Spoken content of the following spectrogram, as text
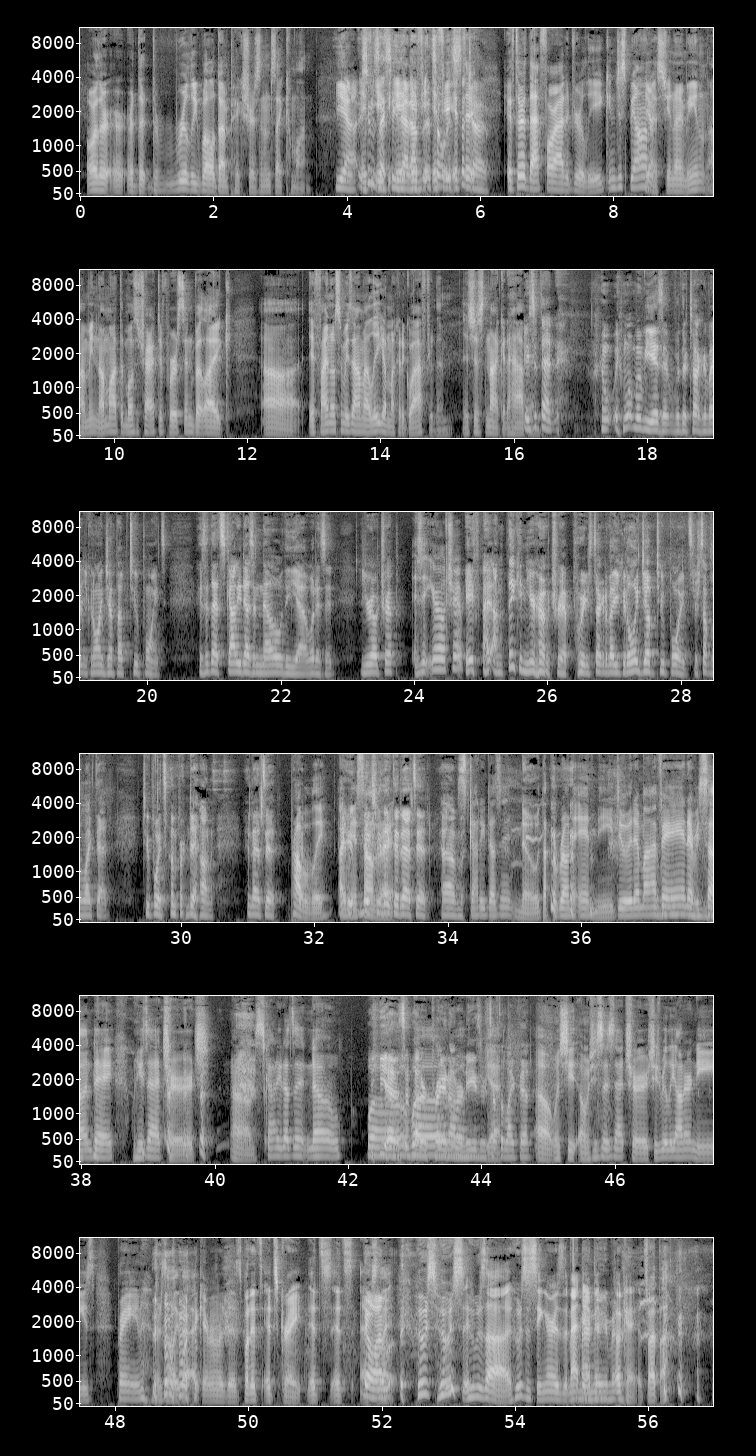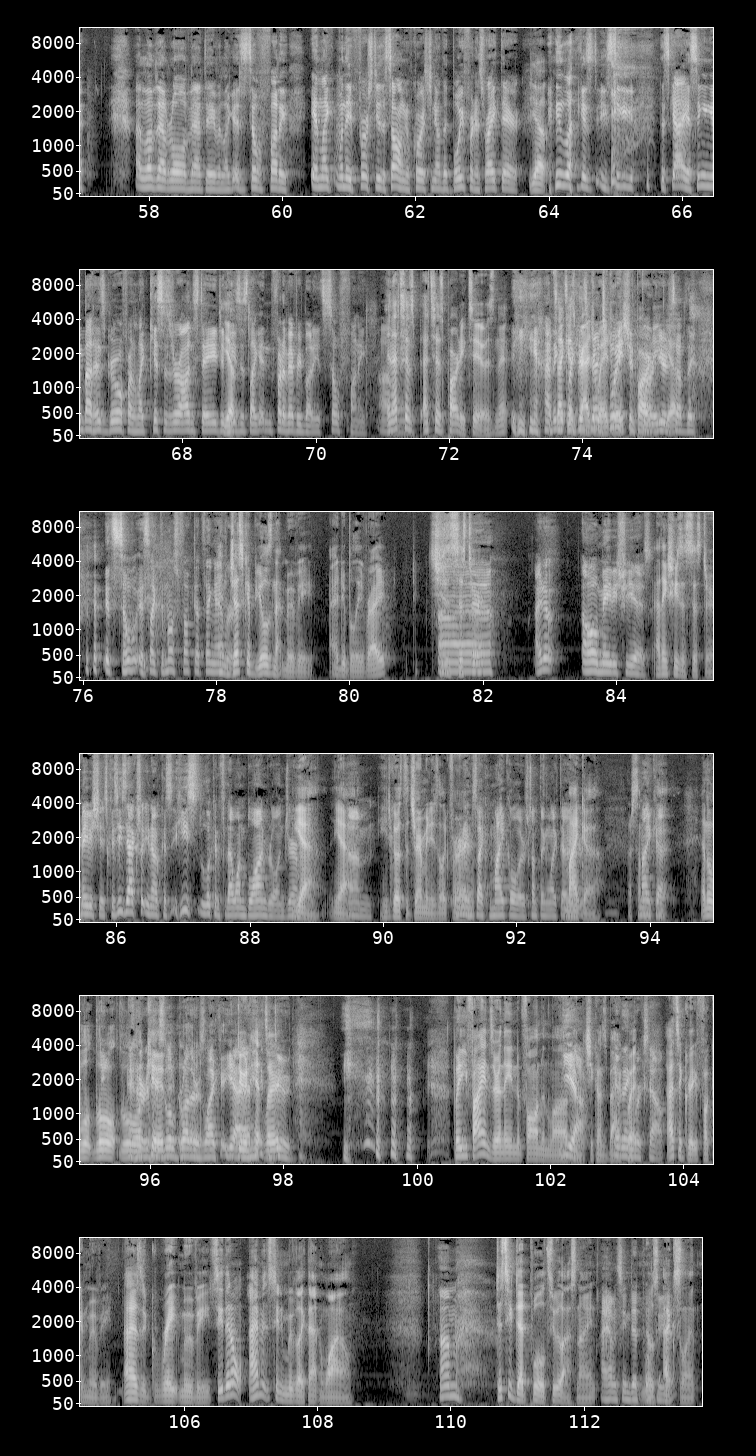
or they're or, they're, they're really well done pictures, and I'm just like, come on. yeah, as If- soon as I see if- that, if- it's, if so, you- it's if such they're- a if they're that far out of your league, and just be honest, you know what I mean? I mean, I'm not the most attractive person, but like, uh, if I know somebody's out of my league, I'm not gonna go after them. It's just not gonna happen. Is it that? what movie is it where they're talking about you can only jump up two points? Is it that Scotty doesn't know the uh, what is it Euro Trip? Is it Euro Trip? If I, I'm thinking Euro Trip, where he's talking about you could only jump two points or something like that, two points up or down, and that's it. Probably. I mean, it it, makes me right. think that that's it. Um, Scotty doesn't know that Fiona and me do it in my van every Sunday when he's at church. Um, Scotty doesn't know. Whoa, yeah, it's about her praying on her knees or Yeah. something like that. Oh, when she oh when she says at church, she's really on her knees praying or something like that. I can't remember what it is, but it's it's great. It's it's excellent. No, I- who's who's who's uh who's the singer? Is it Matt, Matt Damon? Damon. Okay, that's what I thought. I love that role of Matt Damon. Like it's so funny. And like when they first do the song, of course, you know the boyfriend is right there. Yeah. He like is he's singing. this guy is singing about his girlfriend. Like kisses her on stage, and Yep. he's just like in front of everybody. It's so funny. Oh, and that's man. his that's his party too, isn't it? Yeah, I think like his graduation party, or yeah. something. It's so it's like the most fucked up thing ever. And Jessica Biel's in that movie, I do believe, right? She's a sister. Uh, I don't. Oh, maybe she is. I think she's a sister. Maybe she is because he's actually you know because he's looking for that one blonde girl in Germany. Yeah, yeah. Um, he goes to Germany to look for her her. name's like Michael or something like that. Micah or something like Micah. that. And the little little, little her, kid, his little brother is like yeah, Dude, I think it's a Hitler. dude. but he finds her and they end up falling in love. Yeah, and she comes back. everything but works out. That's a great fucking movie. That is a great movie. See, they don't. I haven't seen a movie like that in a while. Um, Did see Deadpool 2 last night. I haven't seen Deadpool. It was 2 yet. excellent.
